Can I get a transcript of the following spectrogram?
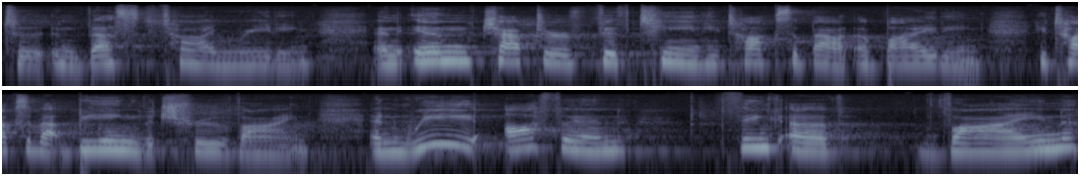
to invest time reading. And in chapter 15, he talks about abiding, he talks about being the true vine. And we often think of vine,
